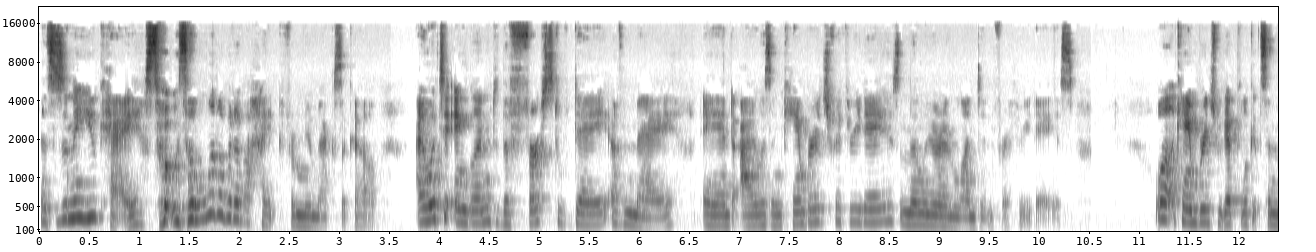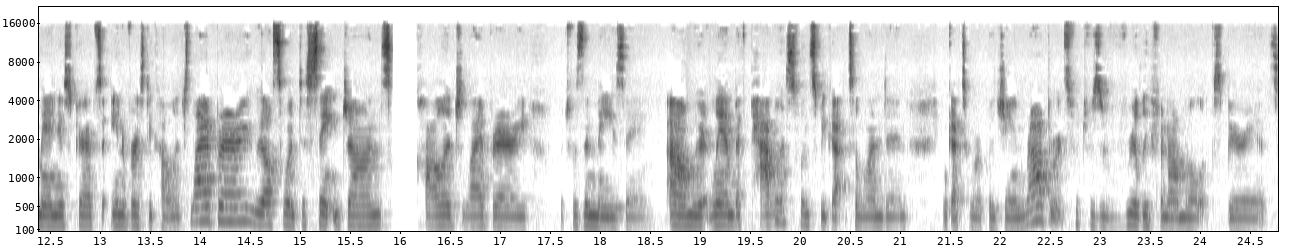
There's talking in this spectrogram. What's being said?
This is in the UK, so it was a little bit of a hike from New Mexico. I went to England the first day of May, and I was in Cambridge for three days, and then we were in London for three days. Well, at Cambridge, we got to look at some manuscripts at University College Library. We also went to St. John's College Library, which was amazing. Um, we were at Lambeth Palace once we got to London and got to work with Jane Roberts, which was a really phenomenal experience.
